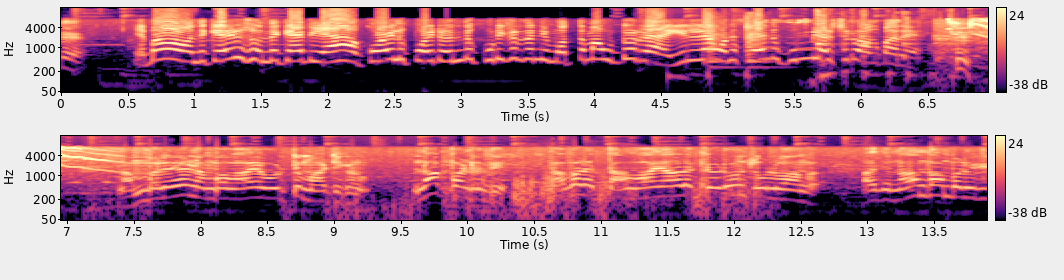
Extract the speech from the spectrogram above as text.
அளவுக்கு ஏப்பா அந்த கேள்வி சொந்த கேட்டியா? கோயிலுக்கு போயிட்டு வந்து குடிக்கிறத நீ மொத்தமா விட்டுடுற. இல்ல உன்னை சேர்ந்து கும்மி அடிச்சிடுவாங்க பாரு. நம்மளே நம்ம வாயை விட்டு மாட்டிக்கணும். என்ன பண்றது? தவளை தான் வாயால கெடும்னு சொல்லுவாங்க. அது நான் தான் பழுவி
